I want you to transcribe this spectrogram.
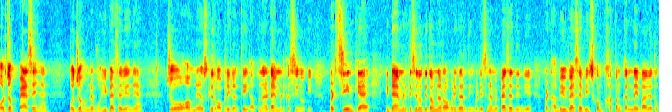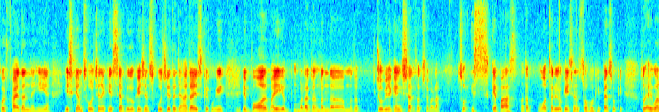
और जो पैसे हैं, वो जो हमने वही पैसे लेने हैं जो हमने उसकी रॉबरी कर थी अपना डायमंड कसिनो की। बट सीन क्या है कि डायमंड कसिनो की तो हमने रॉबरी कर दी बट इसने हमें पैसे दे दिए। बट अभी वैसे भी इसको हम ख़त्म करने वाले तो कोई फ़ायदा नहीं है। इसके हम सोच रहे हैं कि इससे अब लोकेशंस पूछ रहे थे जहाँ जहाँ इसके क्योंकि ये बहुत भाई बड़ा बंदा मतलब जो भी है गैंगस्टर सबसे बड़ा। सो so, इसके पास मतलब बहुत सारी लोकेशंस तो होगी पैसों की। सो so, एक बार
